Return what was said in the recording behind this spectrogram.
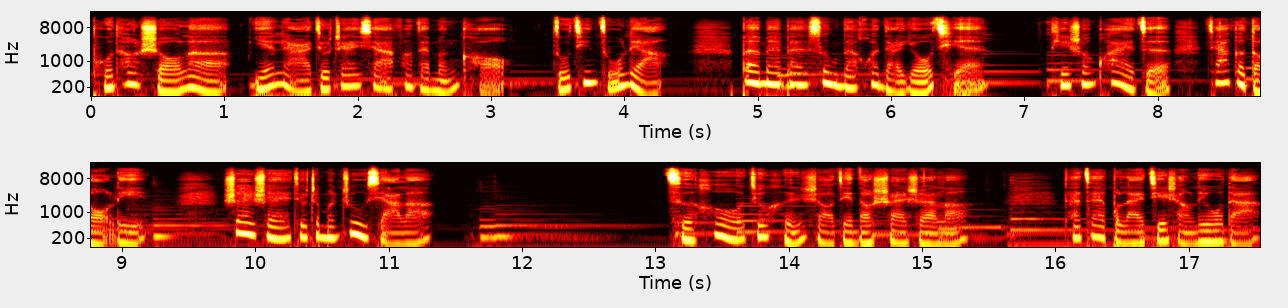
葡萄熟了，爷俩就摘下放在门口，足斤足两，半卖半送的换点油钱。添双筷子，加个斗笠，帅帅就这么住下了。此后就很少见到帅帅了，他再不来街上溜达。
